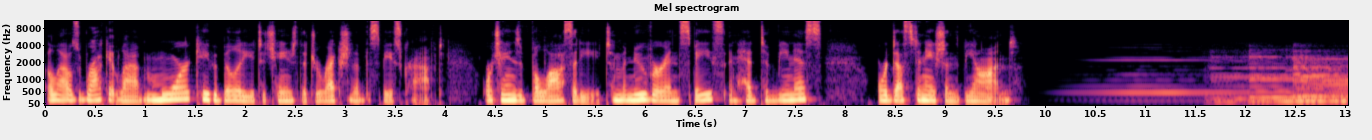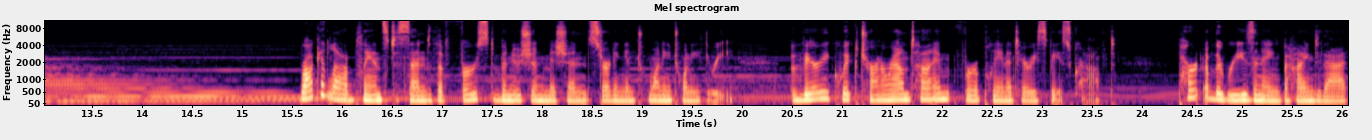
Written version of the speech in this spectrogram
allows Rocket Lab more capability to change the direction of the spacecraft or change velocity to maneuver in space and head to Venus or destinations beyond. Rocket Lab plans to send the first Venusian mission starting in 2023, a very quick turnaround time for a planetary spacecraft. Part of the reasoning behind that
